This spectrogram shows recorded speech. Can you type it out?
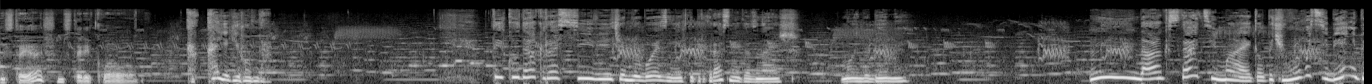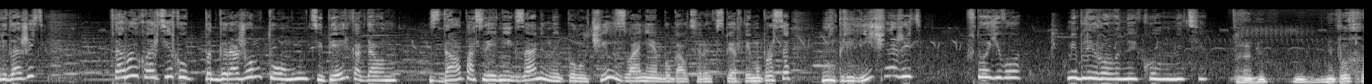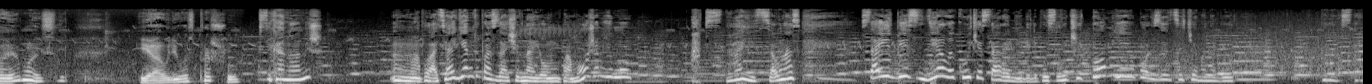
настоящим стариком. Какая ерунда! Ты куда красивее, чем любой из них. Ты прекрасно это знаешь, мой любимый. М да, кстати, Майкл, почему бы тебе не предложить вторую квартирку под гаражом Тому? Теперь, когда он сдал последний экзамен и получил звание бухгалтера-эксперта, ему просто неприлично жить в той его меблированной комнате. Да, неплохая мысль. Я у него спрошу. Сэкономишь? Оплати агенту по сдаче в наем, поможем ему обставиться. У нас стоит без дела куча старой мебели. Пусть лучше Том ею пользуется, чем она будет. Просто.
